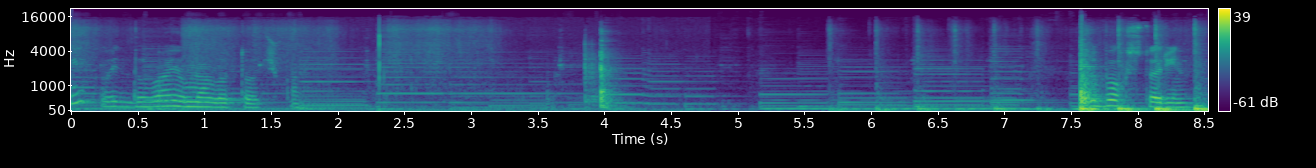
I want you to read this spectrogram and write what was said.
і відбиваю молоточком. З обох сторін.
